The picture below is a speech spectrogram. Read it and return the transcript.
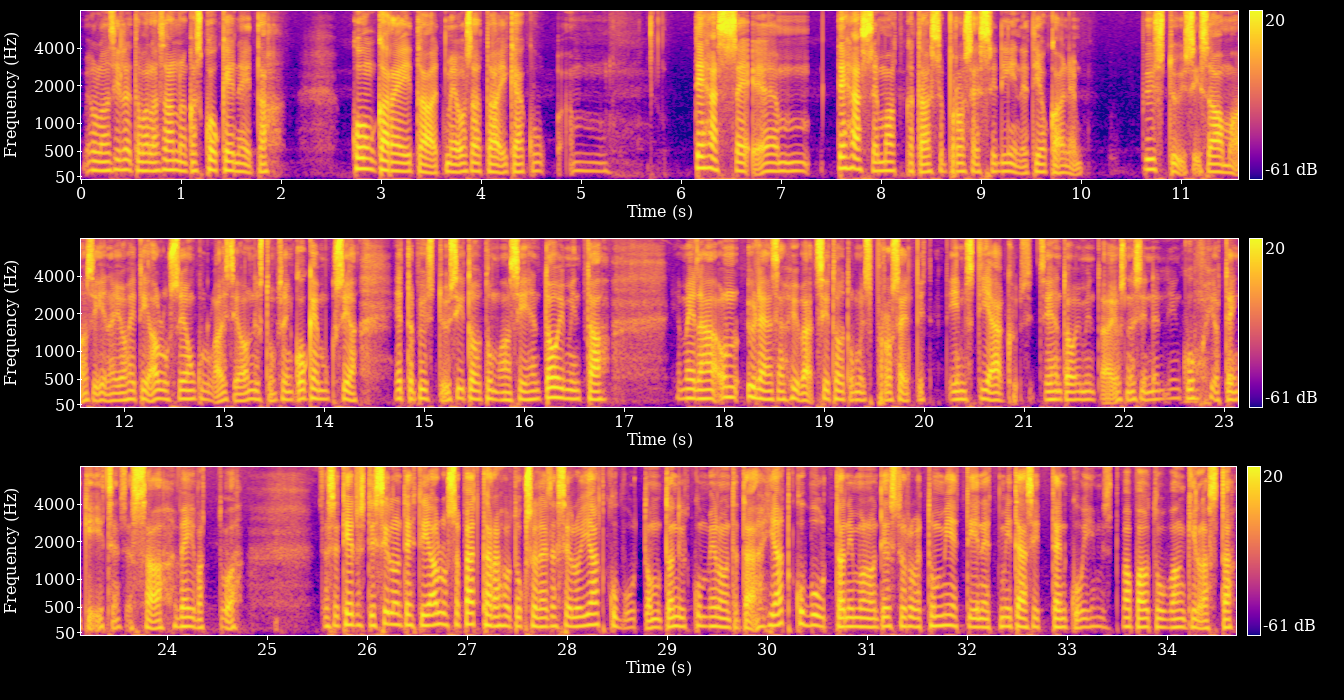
me ollaan sillä tavalla Sannan kanssa kokeneita konkareita, että me osataan ikään kuin mm, tehdä, se, mm, tehdä se matka tai se prosessi niin, että jokainen pystyisi saamaan siinä jo heti alussa jonkunlaisia onnistumisen kokemuksia, että pystyy sitoutumaan siihen toimintaan. Ja meillähän on yleensä hyvät sitoutumisprosentit. Ihmiset jää kyllä sit siihen toimintaan, jos ne sinne niin kuin jotenkin itsensä saa veivattua. Tässä tietysti silloin tehtiin alussa pätkärahoituksella, että siellä on jatkuvuutta, mutta nyt kun meillä on tätä jatkuvuutta, niin me ollaan tietysti ruvettu miettimään, että mitä sitten, kun ihmiset vapautuu vankilasta.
